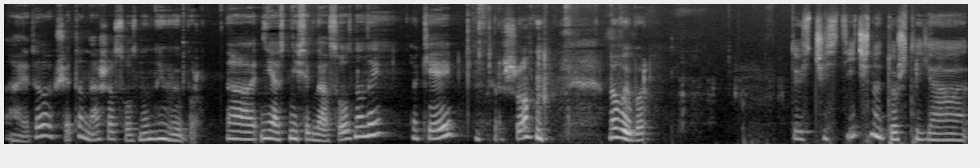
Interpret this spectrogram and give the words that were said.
а это вообще-то наш осознанный выбор. А, не, не всегда осознанный, окей, хорошо, но выбор. То есть частично то, что я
